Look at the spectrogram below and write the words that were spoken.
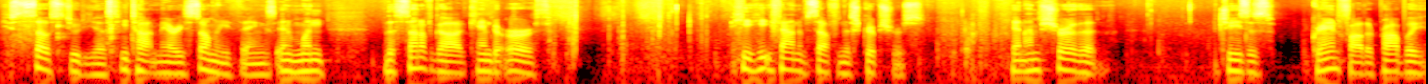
He's so studious. He taught Mary so many things. And when the Son of God came to earth, he, he found himself in the scriptures. And I'm sure that Jesus' grandfather probably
